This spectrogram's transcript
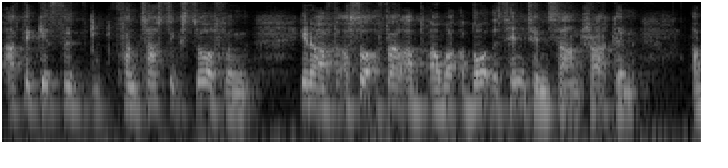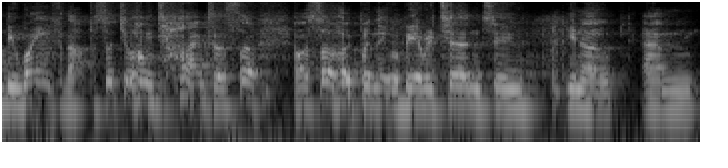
I think it's the fantastic stuff, and you know, I, I sort of felt I, I, bought the Tintin soundtrack, and I've been waiting for that for such a long time. So, so I was so hoping that it would be a return to, you know, um,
